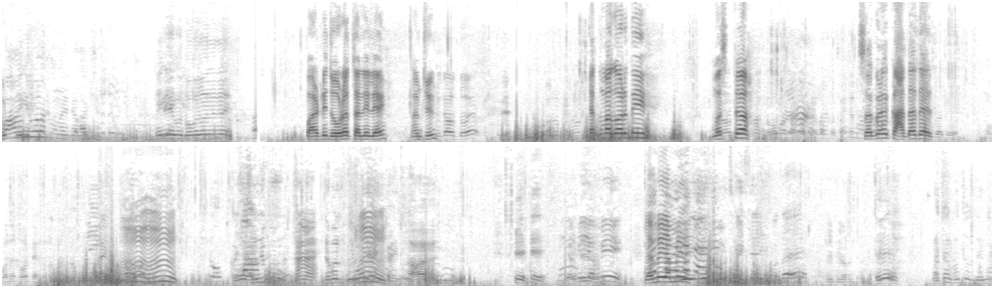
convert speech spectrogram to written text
तू ओळखलं नाही त्याला अक्षर दोघं पार्टी जोरात चाललेली आहे आमची. टकमगावरती मस्त सगळे खातात आहेत. Double yummy yummy. बचल बचल दे ना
